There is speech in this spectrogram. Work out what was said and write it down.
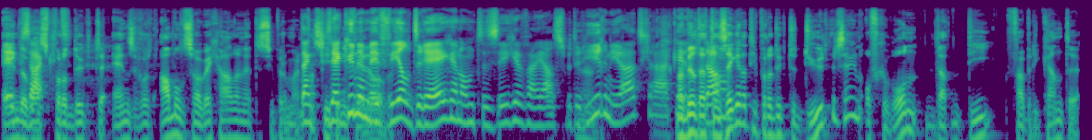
veel... en de wasproducten enzovoort allemaal zou weghalen uit de supermarkt, Dan, zij kunnen met veel dreigen om te zeggen van ja, als we er hier niet uit geraken... Maar wil dat dan zeggen dat die producten duurder zijn? Of gewoon dat die fabrikanten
